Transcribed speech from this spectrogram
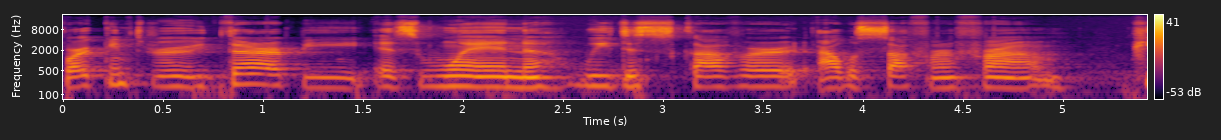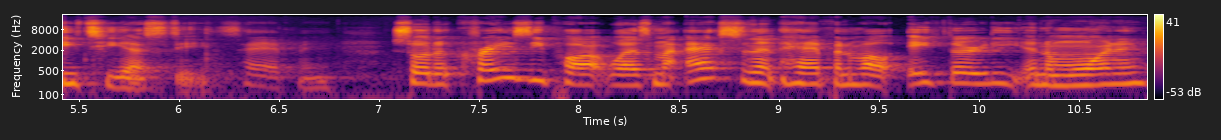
working through therapy is when we discovered I was suffering from PTSD. It's happened. So the crazy part was my accident happened about 8:30 in the morning.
